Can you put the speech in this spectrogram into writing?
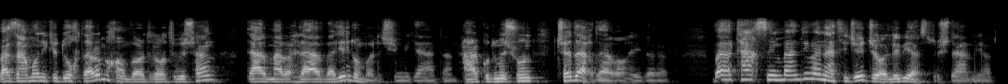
و زمانی که دخترها می‌خوان وارد رابطه بشن در مراحل اولیه دنبال چی میگردن؟ هر کدومشون چه دغدغه‌هایی دارن؟ و تقسیم بندی و نتیجه جالبی از توش در میاد.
